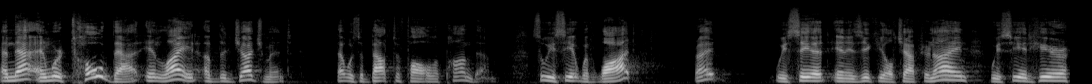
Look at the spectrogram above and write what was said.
And, that, and we're told that in light of the judgment that was about to fall upon them. So we see it with Lot, right? We see it in Ezekiel chapter 9, we see it here,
